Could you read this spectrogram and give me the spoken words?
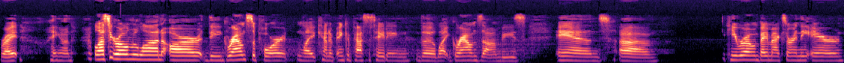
right? Hang on. Elastigirl and mulan are the ground support like kind of incapacitating the like ground zombies. And uh, hero and baymax are in the air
